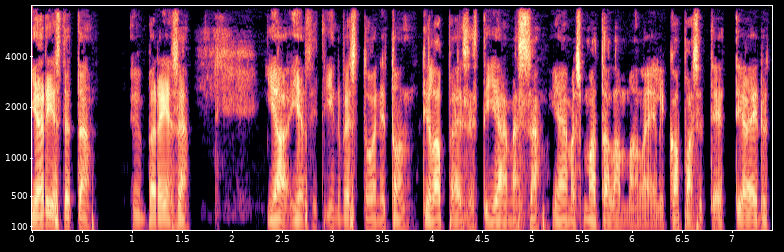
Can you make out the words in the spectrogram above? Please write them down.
järjestetä ympäriinsä ja, ja sitten investoinnit on tilapäisesti jäämässä, jäämässä matalammalle, eli kapasiteettia ei nyt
